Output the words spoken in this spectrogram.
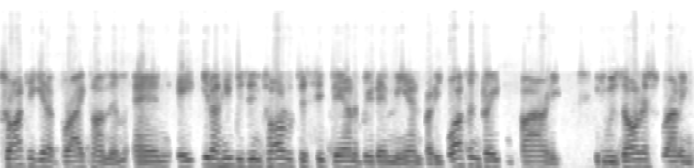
tried to get a break on them, and he, you know he was entitled to sit down a bit in the end, but he wasn't beaten far, and he he was honest running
